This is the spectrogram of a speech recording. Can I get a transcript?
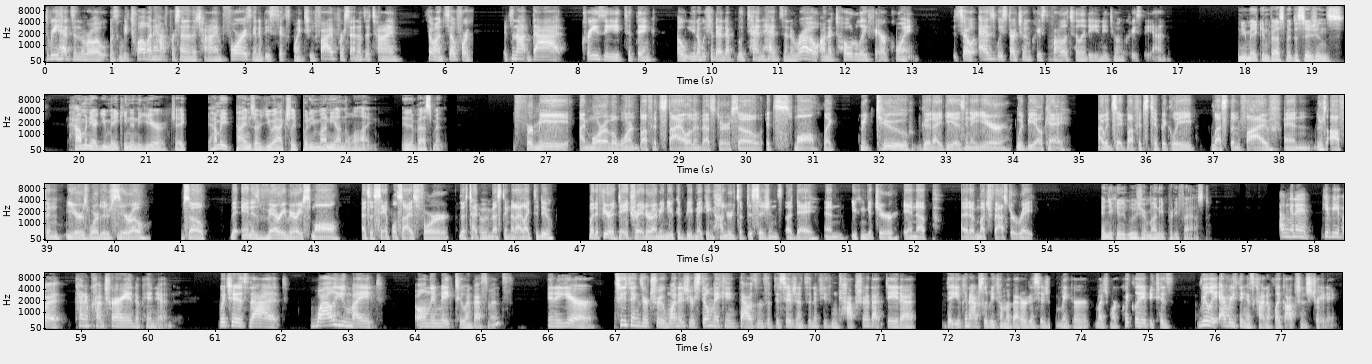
Three heads in the row is going to be 12.5% of the time. Four is going to be 6.25% of the time, so on and so forth. It's not that crazy to think, oh, you know, we could end up with 10 heads in a row on a totally fair coin so as we start to increase the volatility, you need to increase the N. When you make investment decisions, how many are you making in a year, Jake? How many times are you actually putting money on the line in investment? For me, I'm more of a Warren Buffett style of investor. So it's small. Like, I mean, two good ideas in a year would be okay. I would say Buffett's typically less than five, and there's often years where there's zero. So the N is very, very small as a sample size for the type of investing that I like to do. But if you're a day trader, I mean, you could be making hundreds of decisions a day and you can get your N up at a much faster rate. And you can lose your money pretty fast. I'm going to give you a kind of contrarian opinion, which is that while you might only make two investments in a year, two things are true. One is you're still making thousands of decisions. And if you can capture that data that you can actually become a better decision maker much more quickly because really everything is kind of like options trading.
